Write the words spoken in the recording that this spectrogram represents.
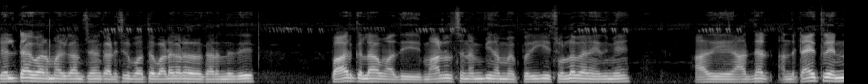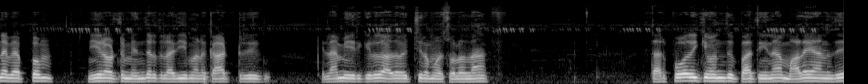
டெல்டாக்கு வர மாதிரி காமிச்சாங்க. கடைசியில் பார்த்தா வடகடல் கறந்தது. பார்க்கலாம். அது மாடல்ஸை நம்பி நம்ம இப்போதைக்கு சொல்ல வேணாம் எதுவுமே. அது அந்த அந்த டயத்தில் என்ன வெப்பம் நீரோட்டம் எந்த இடத்துல அதிகமான காற்று எல்லாமே இருக்கிறதோ அதை வச்சு நம்ம சொல்லலாம். தற்போதைக்கு வந்து பார்த்திங்கன்னா மழையானது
